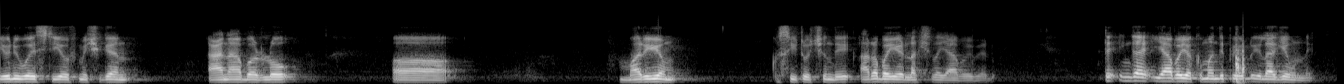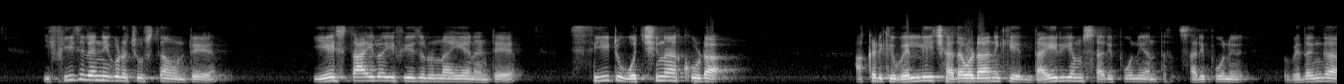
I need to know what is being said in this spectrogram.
యూనివర్సిటీ ఆఫ్ మిచిగన్ యానాబర్లో మరియం సీట్ వచ్చింది అరవై ఏడు లక్షల యాభై వేలు. అంటే ఇంకా యాభై ఒక్క మంది పేర్లు ఇలాగే ఉన్నాయి. ఈ ఫీజులన్నీ కూడా చూస్తూ ఉంటే ఏ స్థాయిలో ఈ ఫీజులు ఉన్నాయి అని అంటే సీటు వచ్చినా కూడా అక్కడికి వెళ్ళి చదవడానికి ధైర్యం సరిపోని అంత సరిపోని విధంగా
